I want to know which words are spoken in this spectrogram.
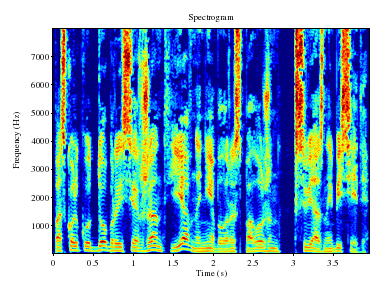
поскольку добрый сержант явно не был расположен к связной беседе.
